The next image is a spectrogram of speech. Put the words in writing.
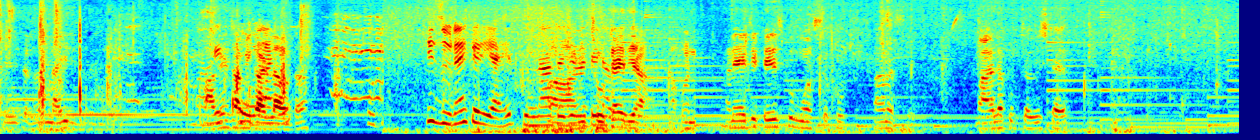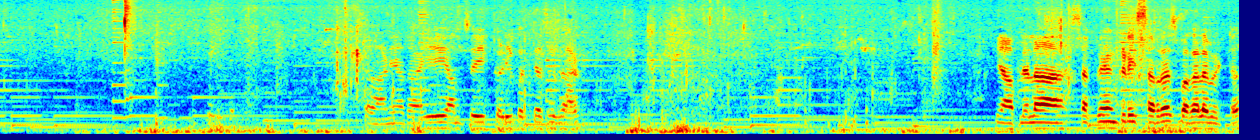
केळी सगळं नाही दिसत. मागेच आम्ही काढला होता. ही. जुन्या केळी आहेत पुन्हा हा, आणि छोट्या आहेत लावतात. या. आपण आणि याची टेस्ट खूप मस्त खूप छान असते. खायला खूप चविष्ट आहे तर आणि आता हे आमचं एक कढीपत्त्याचं झाड. हे आपल्याला सगळ्यांकडे सर्रास बघायला भेटतं.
